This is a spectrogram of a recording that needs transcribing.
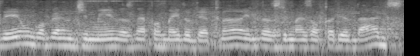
vê um governo de Minas, né, por meio do Detran e das demais autoridades,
